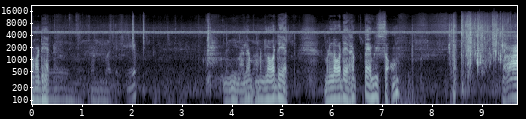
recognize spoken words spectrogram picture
รอแดดนี่มาแล้วมันรอแดด มันรอแดดครับ แต้มที่สองมา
